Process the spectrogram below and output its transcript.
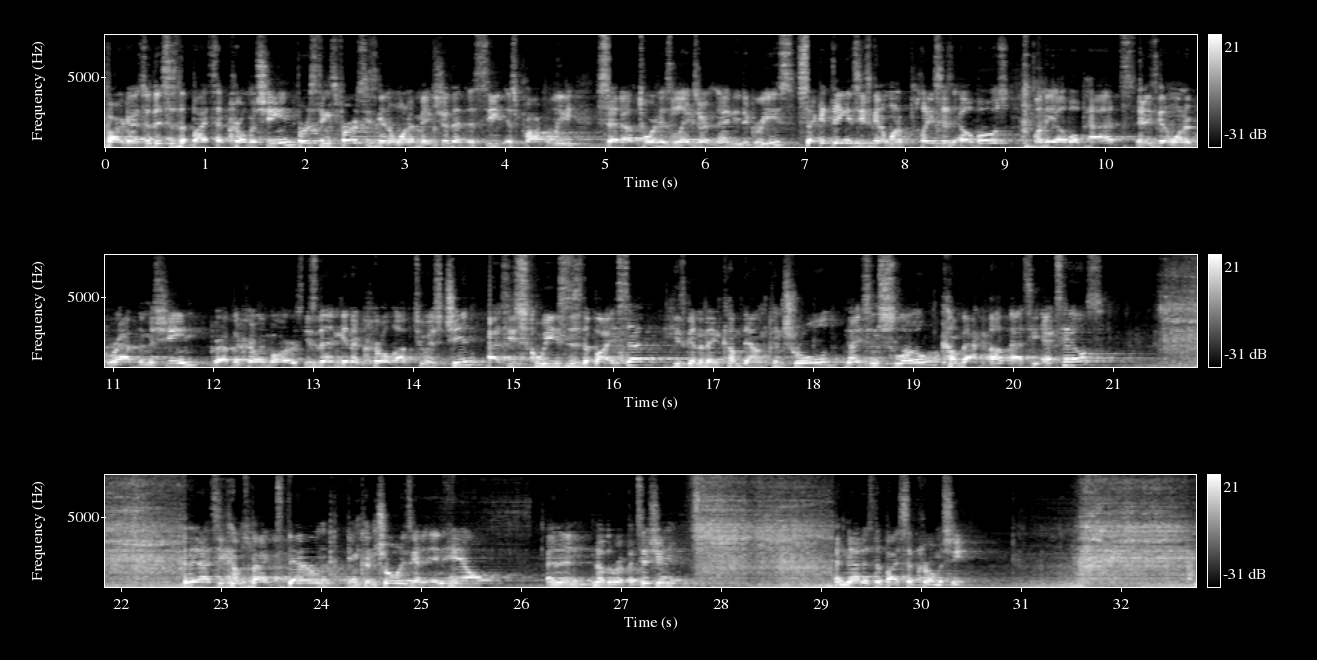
All right guys, so this is the bicep curl machine. First things first, he's gonna wanna make sure that the seat is properly set up to where his legs are at 90 degrees. Second thing is he's gonna wanna place his elbows on the elbow pads. Then he's gonna wanna grab the machine, grab the curling bars. He's then gonna curl up to his chin. As he squeezes the bicep, he's gonna then come down controlled, nice and slow, come back up as he exhales. And then as he comes back down in control, he's gonna inhale, and then another repetition and that is the bicep curl machine.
